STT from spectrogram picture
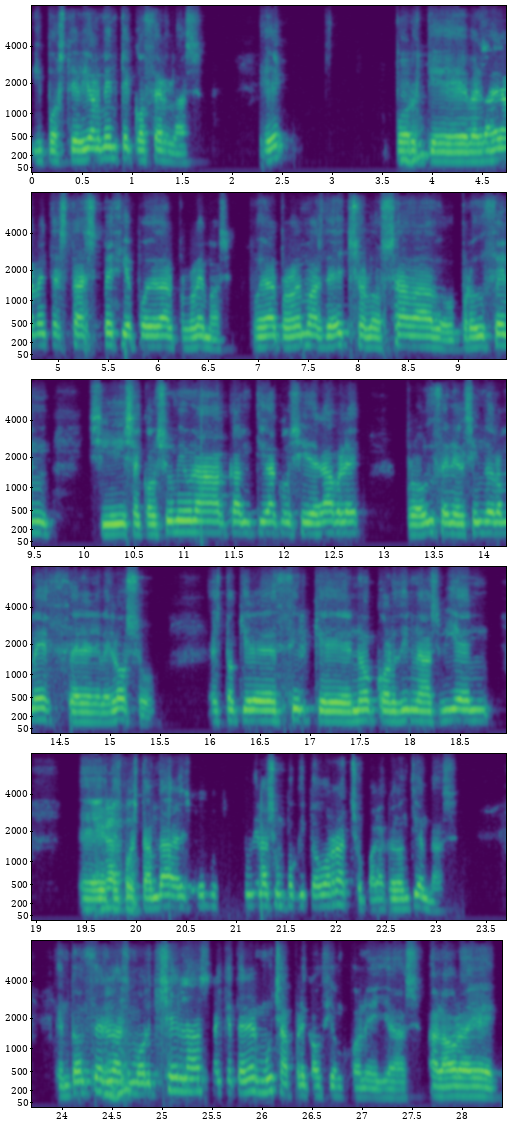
y posteriormente cocerlas. ¿eh? Porque verdaderamente esta especie puede dar problemas. Puede dar problemas, de hecho, los ha dado. Producen, si se consume una cantidad considerable, producen el síndrome cerebeloso. Esto quiere decir que no coordinas bien eh, te cuesta andar, es como si estuvieras un poquito borracho para que lo entiendas. Entonces, las morchelas hay que tener mucha precaución con ellas a la hora de,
